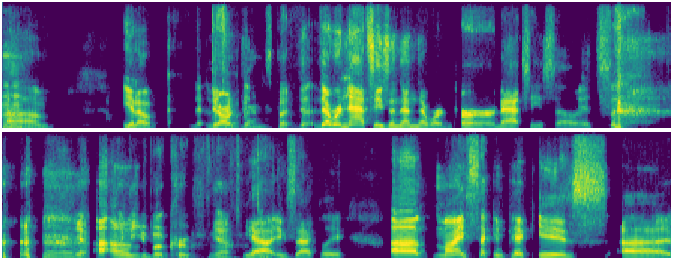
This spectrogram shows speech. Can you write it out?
Mhm. um, you know, th- there are Different terms, but th- there were Nazis, and then there were er Nazis. So it's yeah, um, like the U-boat crew. Yeah, yeah, exactly. Uh, my second pick is uh,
